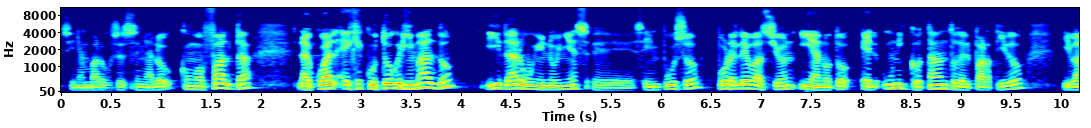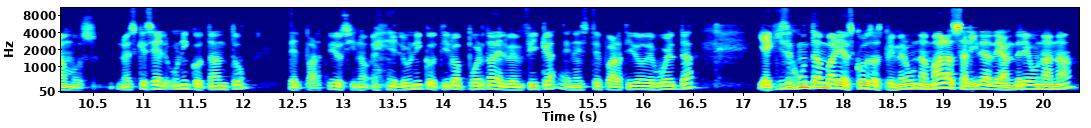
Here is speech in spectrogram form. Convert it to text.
sin embargo se señaló como falta, la cual ejecutó Grimaldo y Darwin Núñez eh, se impuso por elevación y anotó el único tanto del partido, y vamos, no es que sea el único tanto del partido, sino el único tiro a puerta del Benfica en este partido de vuelta. Y aquí se juntan varias cosas. Primero, una mala salida de André Onana.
